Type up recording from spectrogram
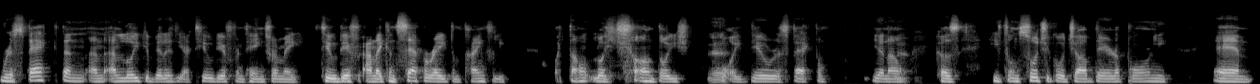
Respect and, and, and likability are two different things for me. Two different, and I can separate them, thankfully. I don't like Sean Dyche, Yeah. but I do respect him, you know, because he's done such a good job there at Burnley. Um,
